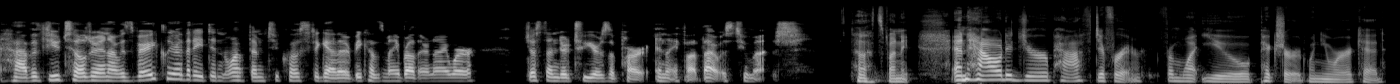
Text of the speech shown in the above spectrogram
have a few children. I was very clear that I didn't want them too close together because my brother and I were just under two years apart, and I thought that was too much. That's funny. And how did your path differ from what you pictured when you were a kid?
